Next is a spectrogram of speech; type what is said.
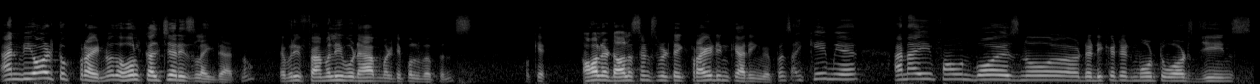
and we all took pride. No? The whole culture is like that. No? Every family would have multiple weapons. Okay. All adolescents will take pride in carrying weapons. I came here and I found boys no dedicated more towards jeans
